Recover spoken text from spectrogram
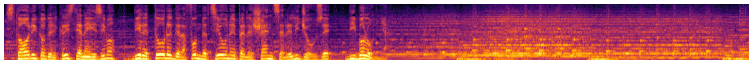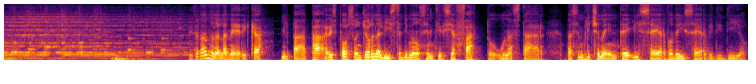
storico del cristianesimo, direttore della Fondazione per le Scienze Religiose di Bologna. Ritornando dall'America, il Papa ha risposto a un giornalista di non sentirsi affatto una star, ma semplicemente il servo dei servi di Dio.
